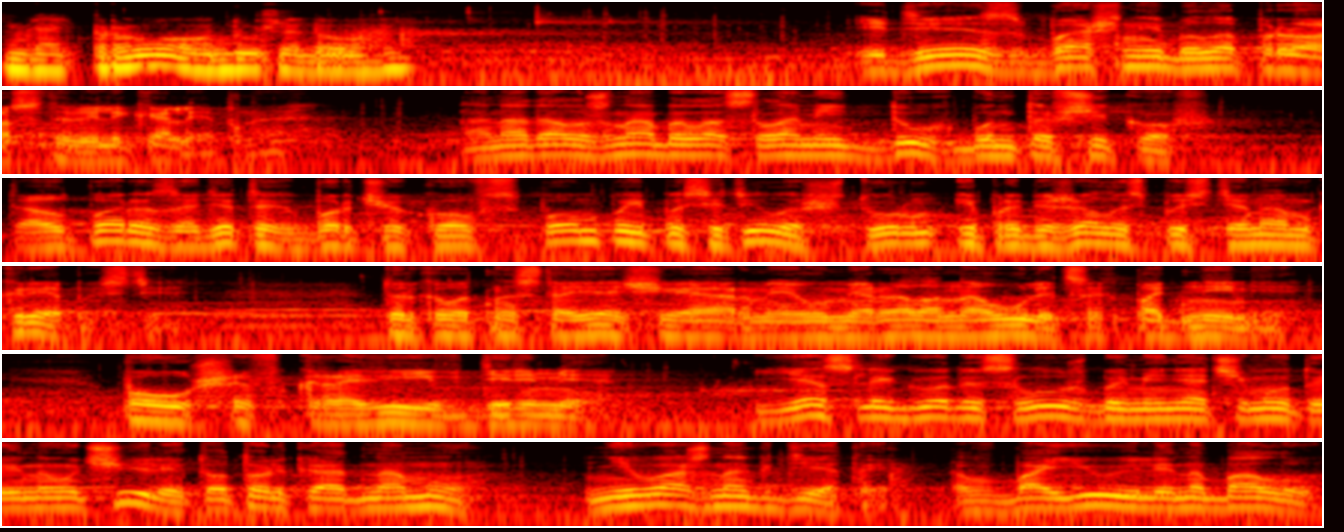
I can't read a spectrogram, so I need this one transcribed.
Блять, пролог дуже довгий. Идея с башней была просто великолепна. Она должна была сломить дух бунтовщиков. Толпа разодетых борчуков с помпой посетила штурм и пробежалась по стенам крепости. Только вот настоящая армия умирала на улицах под ними, по уши в крови и в дерьме. Если годы службы меня чему-то и научили, то только одному. Неважно где ты, в бою или на балу,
